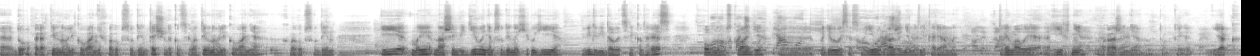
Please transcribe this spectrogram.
е, до оперативного лікування хвороб судин, те, що до консервативного лікування хвороб судин. І ми нашим відділенням судинної хірургії відвідали цей конгрес в повному складі, е, поділилися своїми враженнями з лікарями, отримали е, їхні враження, тобто як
